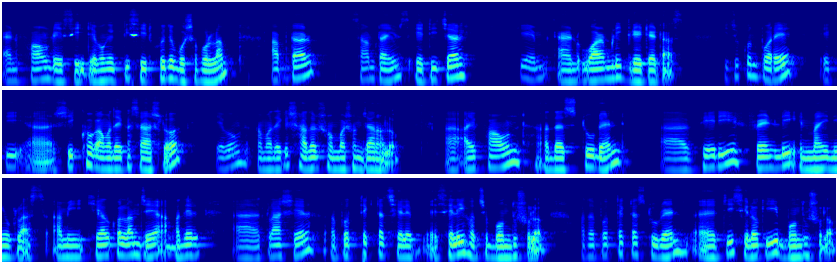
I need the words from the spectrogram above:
অ্যান্ড ফাউন্ড এ সিট এবং একটি সিট খুঁজে বসে পড়লাম। After sometimes a teacher came and warmly greeted us কিছুক্ষণ পরে একটি শিক্ষক আমাদের কাছে আসলো এবং আমাদেরকে সাদর সম্ভাষণ জানালো। I found the student very friendly in my new class আমি খেয়াল করলাম যে আমাদের ক্লাসের প্রত্যেকটা ছেলে, ছেলেই হচ্ছে বন্ধুসুলভ। অর্থাৎ প্রত্যেকটা স্টুডেন্টটি ছিল কি বন্ধুসুলভ।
